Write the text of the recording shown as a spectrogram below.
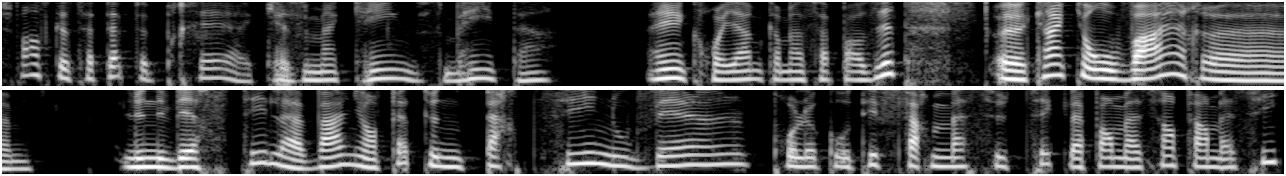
je pense que ça fait à peu près euh, quasiment 15, 20 ans. Incroyable comment ça passe vite. Euh, quand ils ont ouvert l'Université Laval, ils ont fait une partie nouvelle pour le côté pharmaceutique, la formation en pharmacie.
